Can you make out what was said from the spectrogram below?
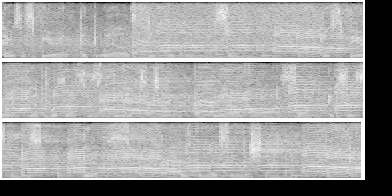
There's a spirit that dwells deep within my soul, the spirit that possesses the entity beyond all self-existence. This is the missing channel.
